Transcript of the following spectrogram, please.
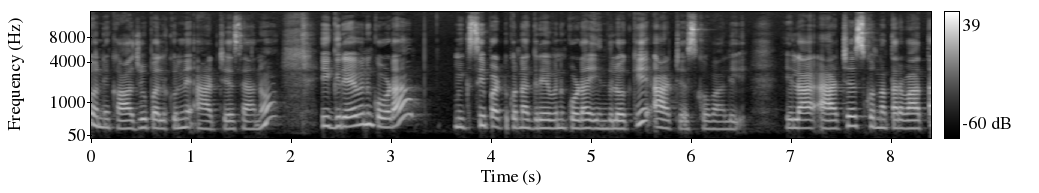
కొన్ని కాజు పలుకుల్ని యాడ్ చేశాను. ఈ గ్రేవీని కూడా మిక్సీ పట్టుకున్న గ్రేవీని కూడా ఇందులోకి యాడ్ చేసుకోవాలి. ఇలా యాడ్ చేసుకున్న తర్వాత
